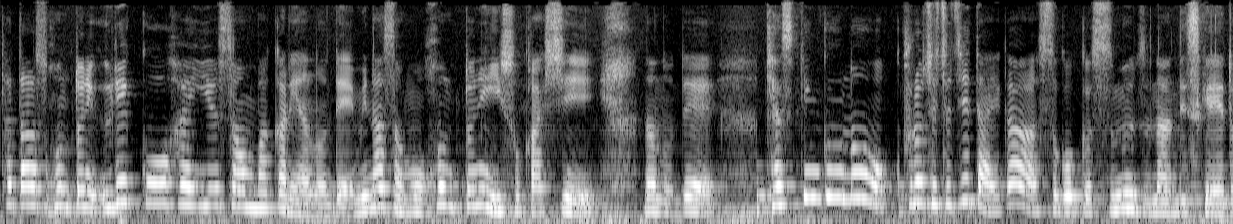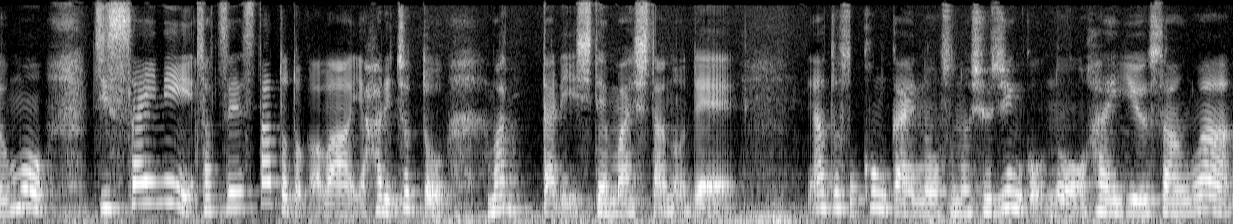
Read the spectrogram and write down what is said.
ただ本当に売れっ子俳優さんばかりなので皆さんも本当に忙しいなのでキャスティングのプロセス自体がすごくスムーズなんですけれども実際に撮影スタートとかはやはりちょっと待ったりしてましたので。あと今回のその主人公の俳優さんは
